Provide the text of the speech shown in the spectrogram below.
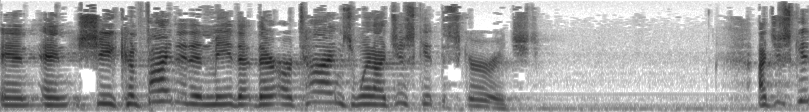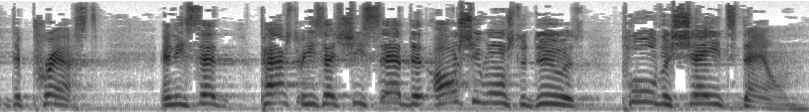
And, and she confided in me that there are times when I just get discouraged. I just get depressed. And he said, Pastor, he said, she said that all she wants to do is pull the shades down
